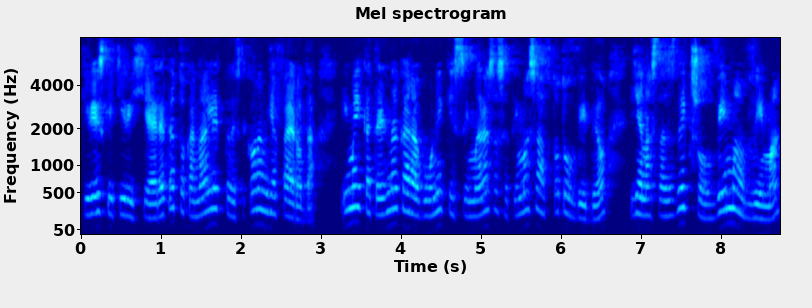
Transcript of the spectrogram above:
Κυρίες και κύριοι, χαίρετε από το κανάλι Εκπαιδευτικών Ενδιαφέροντα. Είμαι η Κατερίνα Καραγούνη και σήμερα σας ετοίμασα αυτό το βίντεο για να σας δείξω βήμα-βήμα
